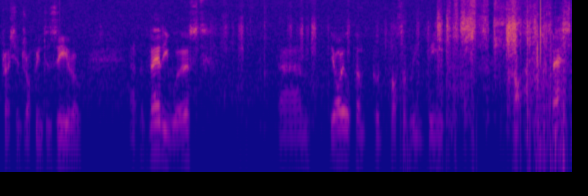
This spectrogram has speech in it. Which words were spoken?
pressure dropping to zero. At the very worst, um, the oil pump could possibly be not at its best,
